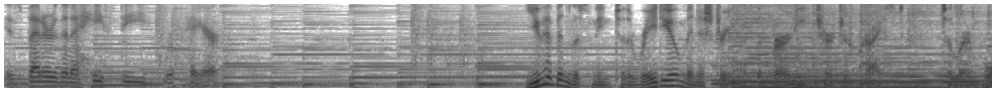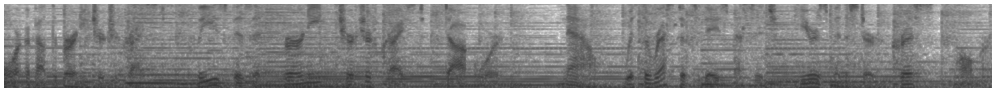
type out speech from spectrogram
is better than a hasty repair. You have been listening to the radio ministry of the Boerne Church of Christ. To learn more about the Boerne Church of Christ, please visit boernechurchofchrist.org. Now, with the rest of today's message, here is Minister Chris Palmer.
